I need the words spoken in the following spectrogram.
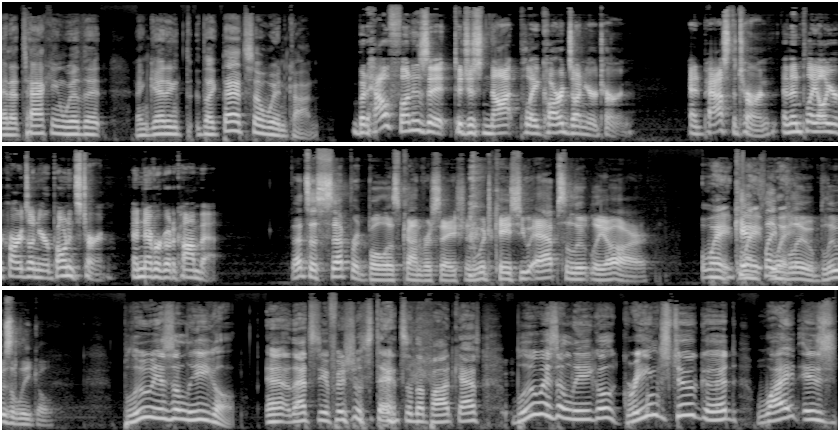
and attacking with it and getting th- like that's a win con. But how fun is it to just not play cards on your turn and pass the turn, and then play all your cards on your opponent's turn and never go to combat? That's a separate Bolas conversation, in which case you absolutely are. Wait, You can't wait, play wait. blue. is illegal. Blue is illegal. Uh, that's the official stance of the podcast. Blue is illegal. Green's too good. White is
